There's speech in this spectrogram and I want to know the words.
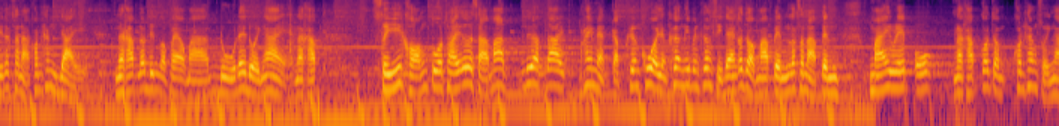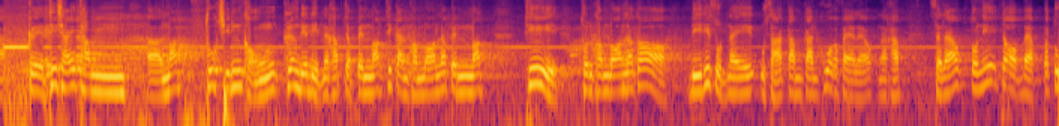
มีลักษณะค่อนข้างใหญ่นะครับแล้วดึงกาแฟออกมาดูได้โดยง่ายนะครับสีของตัวทรเออร์สามารถเลือกได้ให้แมทกับเครื่องคั่วอย่างเครื่องนี้เป็นเครื่องสีแดงก็จะออกมาเป็นลักษณะเป็นไม้เรดโอ๊กนะครับก็จะค่อนข้างสวยงาม เกรดที่ใช้ทำน็อตทุกชิ้นของเครื่องเดดิตนะครับจะเป็นน็อตที่กันความร้อนและเป็นน็อตที่ทนความร้อนแล้วก็ ดีที่สุดในอุตสาหกรรมการคั่วกาแฟแล้วนะครับ เสร็จแล้วตัวนี้จะออกแบบประตู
